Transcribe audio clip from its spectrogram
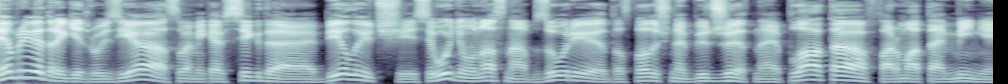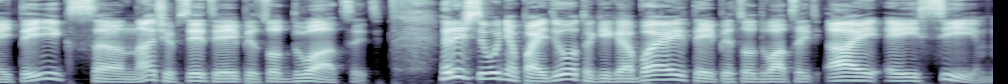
Всем привет, дорогие друзья, с вами как всегда Белыч, и сегодня у нас на обзоре достаточно бюджетная плата формата Mini ATX на чипсете A520. Речь сегодня пойдет о Gigabyte A520i AC.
